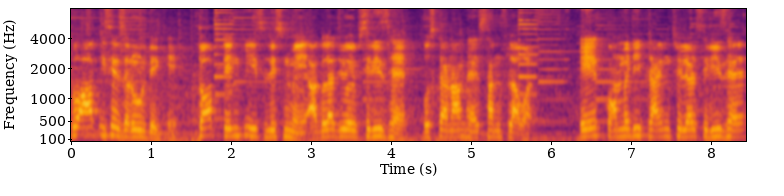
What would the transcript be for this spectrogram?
तो आप इसे ज़रूर देखें। टॉप टेन की इस लिस्ट में अगला जो वेब सीरीज़ है, उसका नाम है सनफ्लावर एक कॉमेडी क्राइम थ्रिलर सीरीज़ है,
